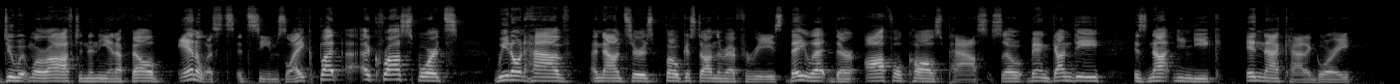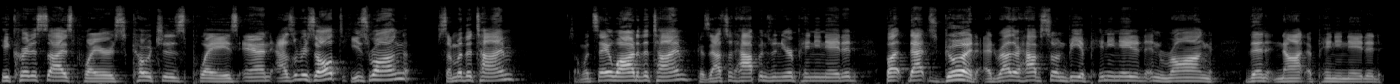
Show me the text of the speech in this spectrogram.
do it more often than the NFL analysts, it seems like. But across sports, we don't have announcers focused on the referees. They let their awful calls pass. So Van Gundy is not unique in that category. He criticized players, coaches, plays, and as a result, he's wrong some of the time. Some would say a lot of the time, because that's what happens when you're opinionated. But that's good. I'd rather have someone be opinionated and wrong than not opinionated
